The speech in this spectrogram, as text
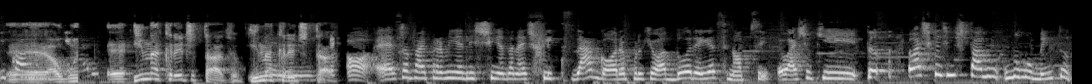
É, algum, é inacreditável. Inacreditável. Ó, essa vai pra minha listinha da Netflix agora, porque eu adorei a sinopse. Eu acho que. Eu acho que a gente tá no, no momento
